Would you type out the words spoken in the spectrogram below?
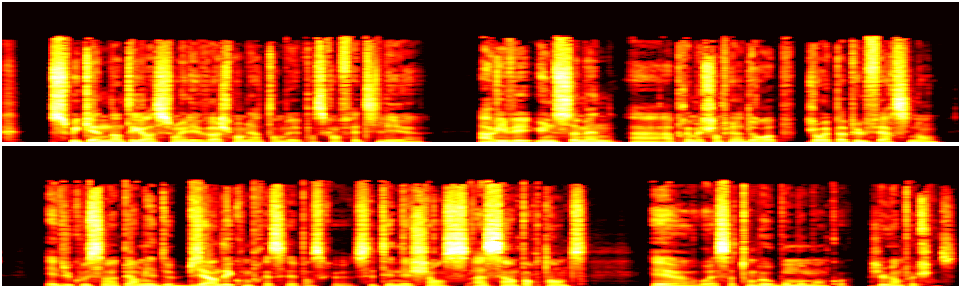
Ce week-end d'intégration, il est vachement bien tombé parce qu'en fait, il est arrivé une semaine euh, après mes championnats d'Europe. J'aurais pas pu le faire sinon. Et du coup, ça m'a permis de bien décompresser parce que c'était une échéance assez importante. Et euh, ouais, ça tombait au bon moment, quoi. J'ai eu un peu de chance.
